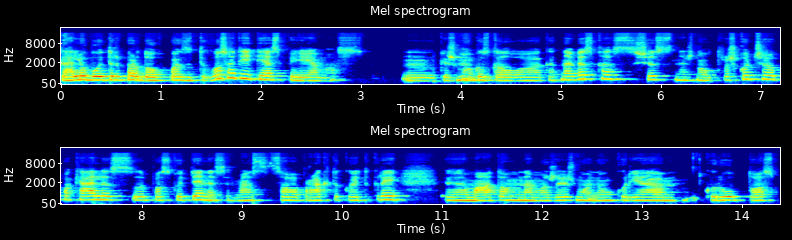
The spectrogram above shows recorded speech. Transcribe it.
Gali būti ir per daug pozityvus ateities spėjimas, mm, kai žmogus galvoja, kad na viskas, šis, nežinau, traškučių pakelis paskutinis ir mes savo praktikoje tikrai e, matom nemažai žmonių, kurie, kurių tos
